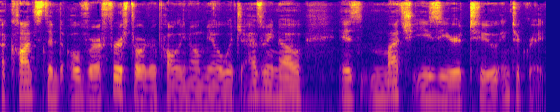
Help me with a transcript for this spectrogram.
a constant over a first order polynomial, which as we know is much easier to integrate.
